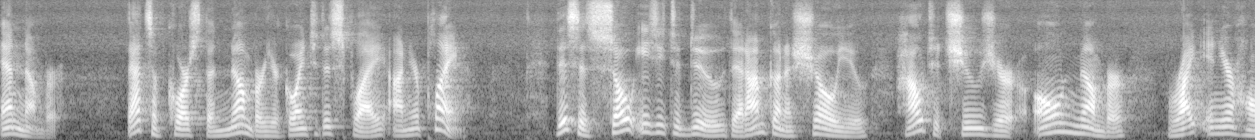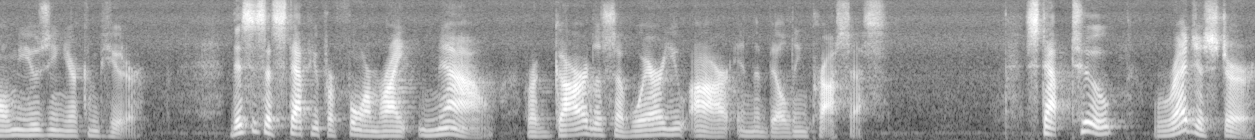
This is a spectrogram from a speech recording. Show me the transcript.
N number. That's of course the number you're going to display on your plane. This is so easy to do that I'm going to show you how to choose your own number right in your home using your computer. This is a step you perform right now, regardless of where you are in the building process. Step two, register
